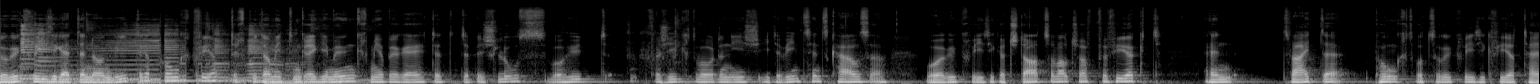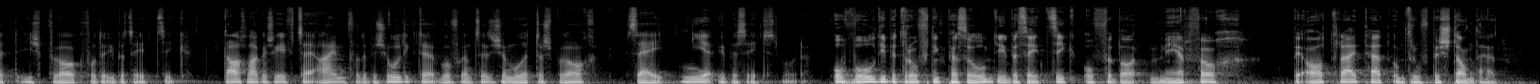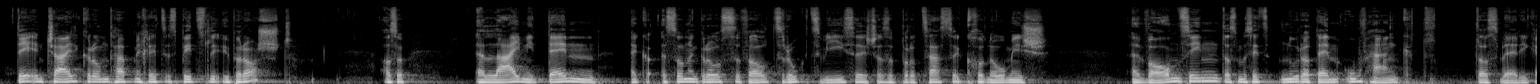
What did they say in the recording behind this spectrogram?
Zur Rückweisung hat dann noch einen weiteren Punkt geführt. Ich bin da mit dem Gregi Münch. Wir bereden den Beschluss, der heute verschickt worden ist in der Vinzenzkausa, wo eine Rückweisung an die Staatsanwaltschaft verfügt. Ein zweiter Punkt, der zur Rückweisung geführt hat, ist die Frage der Übersetzung. Die Anklageschrift sei einem der Beschuldigten, wo französischer Muttersprache sei, nie übersetzt worden. Obwohl die betroffene Person die Übersetzung offenbar mehrfach beantragt hat und darauf bestanden hat. Der Entscheidungsgrund hat mich jetzt ein bisschen überrascht. Also allein mit dem so einen grossen Fall zurückzuweisen, ist also prozessökonomisch ein Wahnsinn, dass man es jetzt nur an dem aufhängt, das wäre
